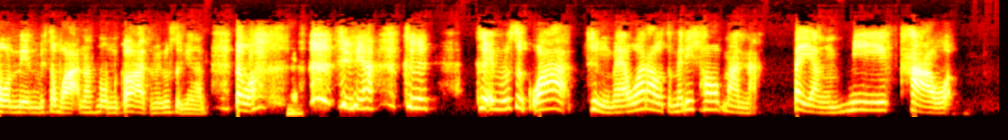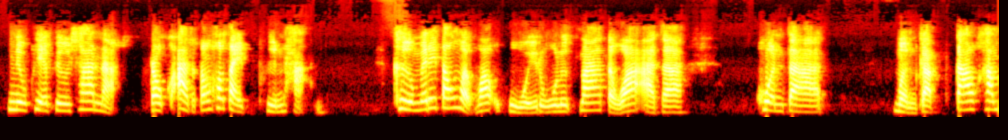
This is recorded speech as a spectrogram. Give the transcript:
นนเรียนวิศวะนะนนก็อาจจะไม่รู้สึกอย่างนั้นแต่ว่าทีเนี้ยคือคือเอ็มรู้สึกว่าถึงแม้ว่าเราจะไม่ได้ชอบมันอะแต่อย่างมีข่าวนิวเคลียร์ฟิวชันอะเราก็อาจจะต้องเข้าใจพื้นฐาน คือไม่ได้ต้องแบบว่าโอ้โหรู้ลึกมาก แต่ว่าอาจจะควรจะเหมือนกับก้าวข้าม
